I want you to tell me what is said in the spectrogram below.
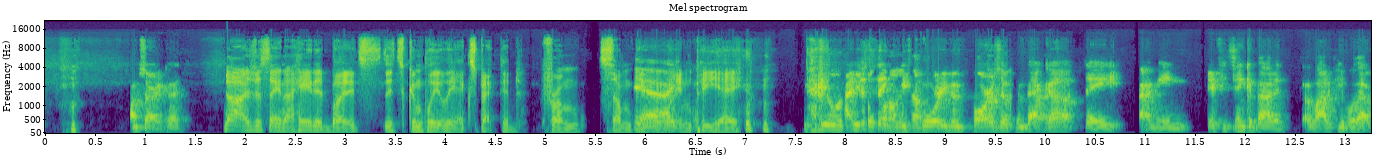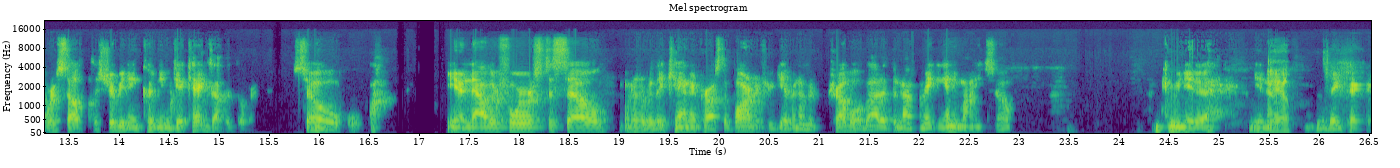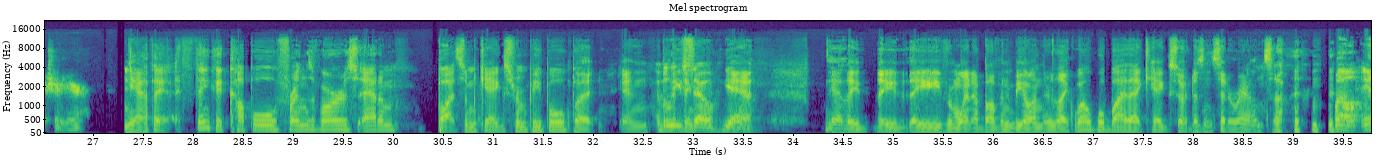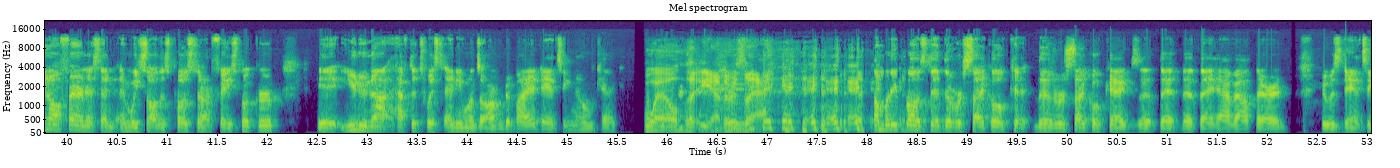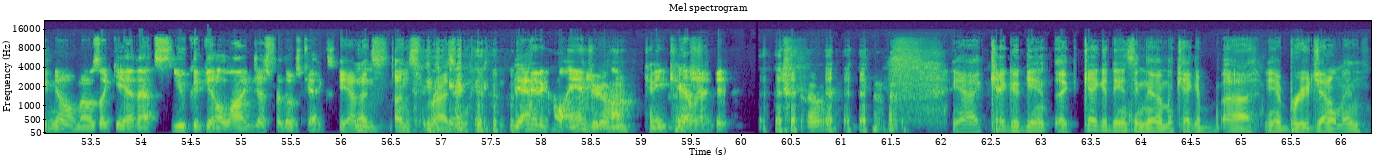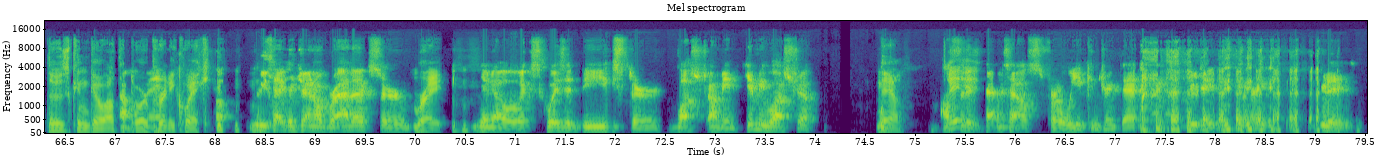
I'm sorry. Good. no, I was just saying I hate it, but it's it's completely expected from some people Yeah, I- in PA. I just people think before even bars open back Right. up, they, I mean, if you think about it, a lot of people that were self distributing couldn't even get kegs out the door. So, Hmm. you know, now they're forced to sell whatever they can across the bar. And if you're giving them trouble about it, they're not making any money. So, we need to, you know, yeah, the big picture here. yeah. I think I think a couple friends of ours, Adam, bought some kegs from people, but and I believe think- so. Yeah. yeah. Yeah, they, they they even went above and beyond. They're like, well, we'll buy that keg so it doesn't sit around. So Well, in all fairness, and, and we saw this post in our Facebook group, it, you do not have to twist anyone's arm to buy a dancing gnome keg. well, th- yeah, there's that. Somebody posted the recycle the recycle kegs that, that that they have out there, and it was dancing gnome. I was like, yeah, that's you could get a line just for those kegs. Yeah, that's hmm. unsurprising. yeah, I need to call Andrew, huh? Can he, can Yeah, he right. Ship it? Ship it over? yeah, keg of a keg of dancing gnome, a keg of uh, you know, Brew Gentlemen. Those can go out the Oh, door man. pretty quick. Take a General Braddocks or, right. you know, Exquisite Beast or Lustra. I mean, give me Lustra. Yeah. I'll sit at Ben's house for a week and drink that. Two days. Two days.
